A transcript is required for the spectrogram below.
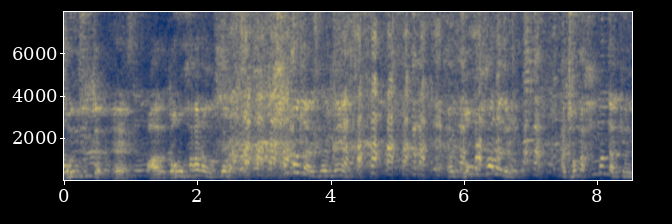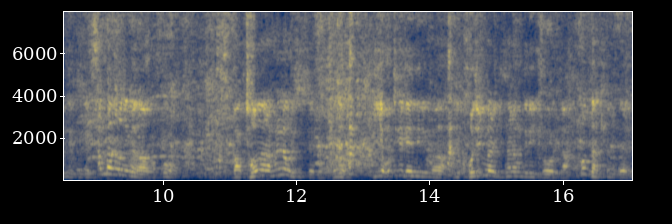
온수 때문에. 예. 와 너무 화가 나갖고 한 번도 안 켰는데 아, 너무 화가 나더라고요. 아 정말 한 번도 안 켰는데 그게 3만 원인가 나와갖고 막 전화를 하려고 그랬었어요. 제가. 그래서 이게 어떻게 된 일인가. 이 거짓말 이 사람들이 이거 나 한 번도 안 켰는데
